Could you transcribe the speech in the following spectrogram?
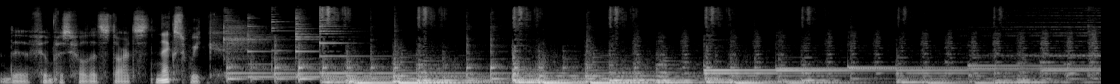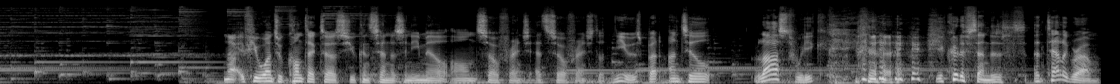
the film festival that starts next week. Now, if you want to contact us, you can send us an email on sofrench at sofrench.news. But until last week, you could have sent us a telegram.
